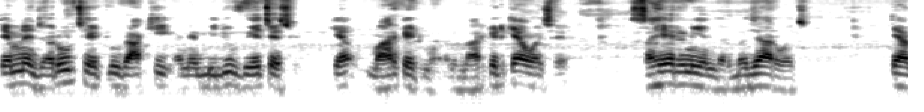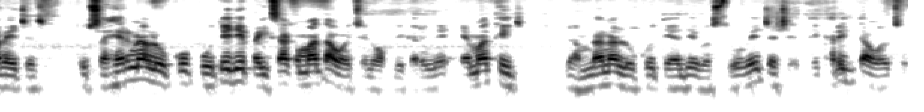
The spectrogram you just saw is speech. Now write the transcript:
તેમને જરૂર છે એટલું રાખી અને બીજું વેચે છે, ક્યાં? માર્કેટમાં. અને માર્કેટ ક્યાં હોય છે? શહેરની અંદર, બજાર હોય છે, ત્યાં વેચે છે. તો શહેરના લોકો પોતે જે પૈસા કમાતા હોય છે નોકરી કરીને, એમાંથી જ ગામડાના લોકો ત્યાં જે વસ્તુઓ વેચે છે, તે ખરીદતા હોય છે.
